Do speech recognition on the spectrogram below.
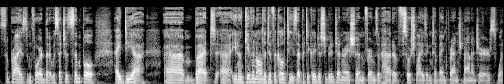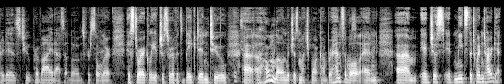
surprised and floored that it was such a simple idea. Um, but uh, you know, given all the difficulties that particularly distributed generation firms have had of socializing to bank branch managers what it is to provide asset loans for solar, right. historically it's just sort of it's baked into exactly. uh, a home loan, which is much more comprehensible, and um, it just it meets the twin target.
